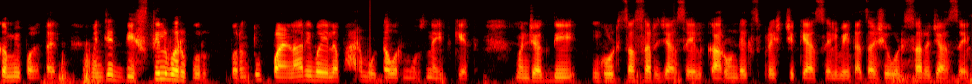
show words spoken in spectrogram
कमी पळत आहेत. म्हणजे दिसतील भरपूर परंतु पळणारी बैल फार मोठावर मोजण्या इतकी आहेत. म्हणजे अगदी घोटचा सर्जा असेल कारुंड एक्सप्रेस चिके असेल वेगाचा शेवट सर्जा असेल.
